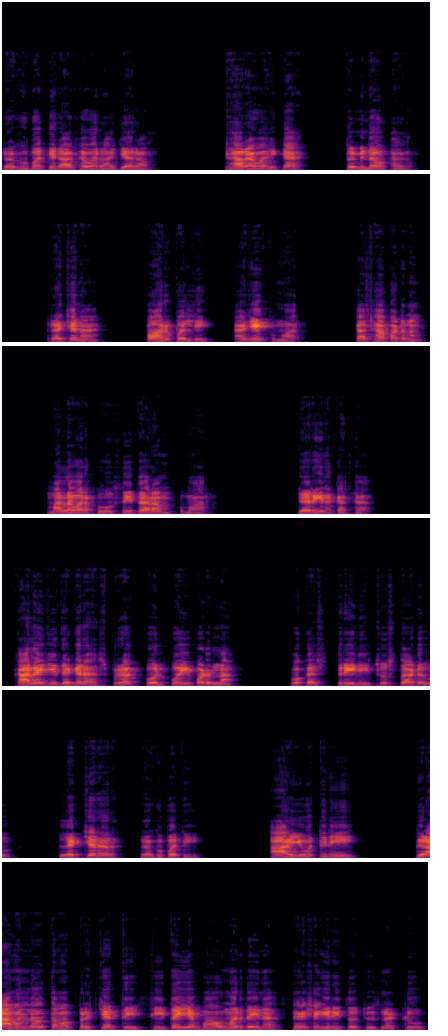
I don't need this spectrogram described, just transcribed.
రఘుపతి రాఘవ రాజారాం. ధారావాహిక తొమ్మిదవ భాగం. రచన పారుపల్లి అజయ్ కుమార్. కథాపఠనం మల్లవరపు సీతారాం కుమార్. జరిగిన కథ. కాలేజీ దగ్గర స్పృహ కోల్పోయి పడున్న ఒక స్త్రీని చూస్తాడు లెక్చరర్ రఘుపతి. ఆ యువతిని గ్రామంలో తమ ప్రత్యర్థి సీతయ్య బావమరిదైన శేషగిరితో చూసినట్లు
